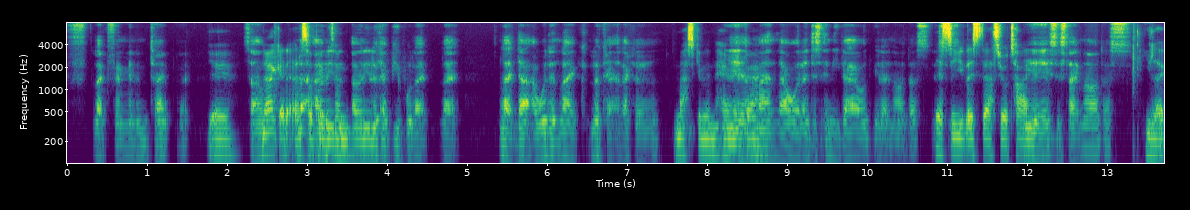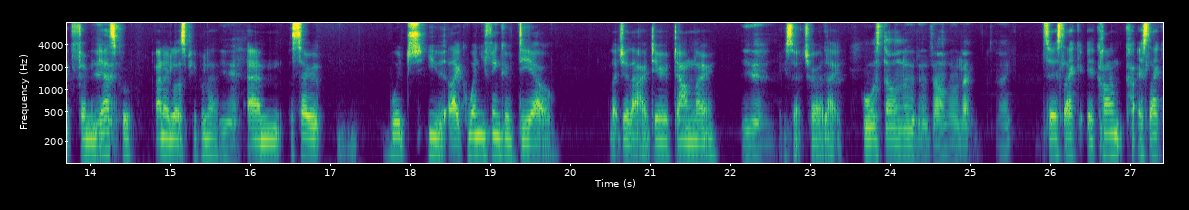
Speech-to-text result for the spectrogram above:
f- like feminine type. Like, Yeah. yeah. so No, I get it. That's like, I, only. I only look at people like like like that. I wouldn't like look at like a Masculine hairy yeah guy. a man like or like just any guy. I would be like, no, that's Yeah, so you, that's, that's your type. yeah, it's just like no, that's You like feminine. Yeah, Yeah. that's cool. I know lots of people like. yeah. Um, so would you like when you think of DL, like just the idea of down low, Yeah. etc. Like what's down low or down low like like so it's like it can't it's like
